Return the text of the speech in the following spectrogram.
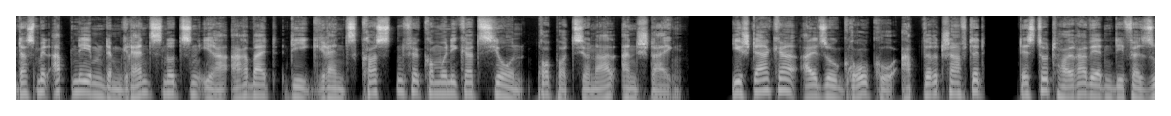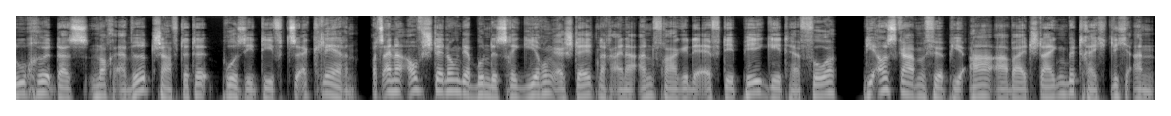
dass mit abnehmendem Grenznutzen ihrer Arbeit die Grenzkosten für Kommunikation proportional ansteigen. Je stärker also GroKo abwirtschaftet, desto teurer werden die Versuche, das noch Erwirtschaftete positiv zu erklären. Aus einer Aufstellung der Bundesregierung erstellt nach einer Anfrage der FDP geht hervor, die Ausgaben für PR-Arbeit steigen beträchtlich an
